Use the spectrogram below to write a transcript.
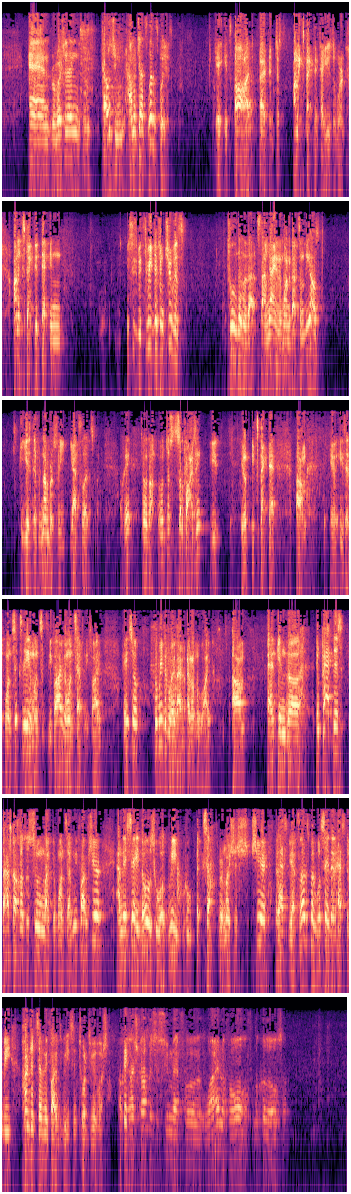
And Rav Moshe then tells you how much Yatz display is. Okay, it's odd, uh, just unexpected, I use the word, unexpected that in, excuse me, three different shuvas, two of them about Stam and one about something else, he gives different numbers for Yatz display. Okay, so it's not- well, just surprising. You, you don't expect that. Um, you know, he says 160 and 165 and 175. Okay, so read different ways. I, I don't know why. Um, and in the in practice, the hashgachas assume like the 175 shear, and they say those who agree, who accept Ramosha's shear, that it has to be at but will say that it has to be 175 degrees in order to. Okay, Hashgachas assume that for wine or for all, for Lakula also.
